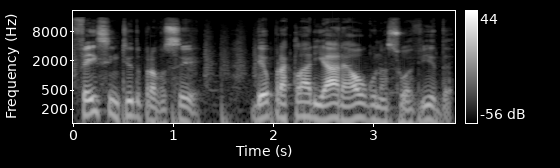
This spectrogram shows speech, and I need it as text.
fez sentido para você? Deu para clarear algo na sua vida?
